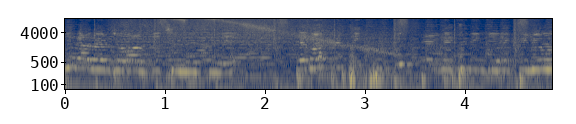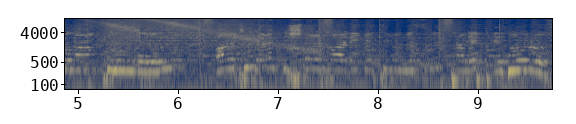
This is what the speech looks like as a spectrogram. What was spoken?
bir an önce vazgeçilmesini, demokratik hukuk devletinin gerekliliği olan kurumların acilen işler hale getirilmesini talep ediyoruz.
